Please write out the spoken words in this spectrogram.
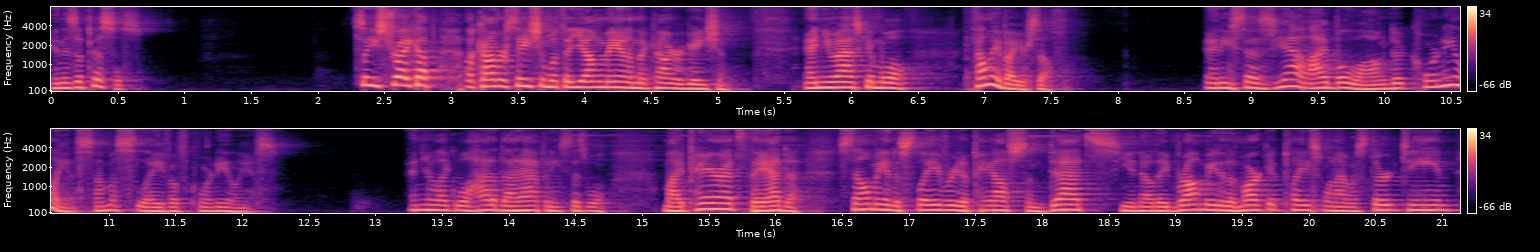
in his epistles. So you strike up a conversation with a young man in the congregation, and you ask him, Well, tell me about yourself. And he says, Yeah, I belong to Cornelius. I'm a slave of Cornelius. And you're like, Well, how did that happen? He says, Well, my parents, they had to sell me into slavery to pay off some debts. You know, they brought me to the marketplace when I was 13,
